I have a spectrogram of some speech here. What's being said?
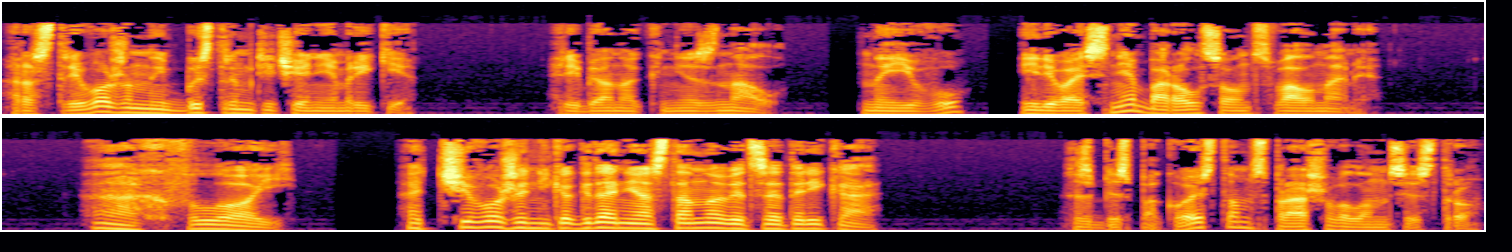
растревоженный быстрым течением реки. Ребенок не знал, Наяву или во сне боролся он с волнами. «Ах, Флой, отчего же никогда не остановится эта река?» С беспокойством спрашивал он сестру.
